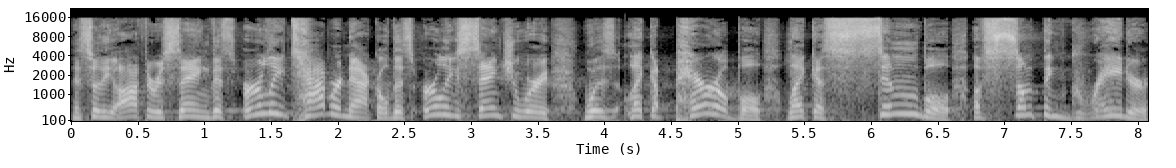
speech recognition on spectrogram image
And so the author is saying this early tabernacle, this early sanctuary was like a parable, like a symbol of something greater,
